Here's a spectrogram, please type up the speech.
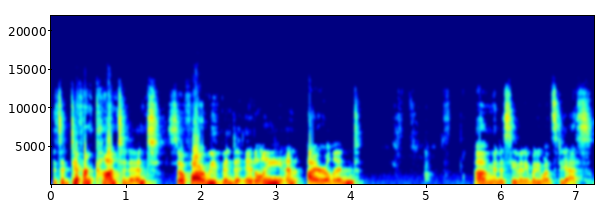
It's a different continent. So far, we've been to Italy and Ireland. I'm going to see if anybody wants to guess.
